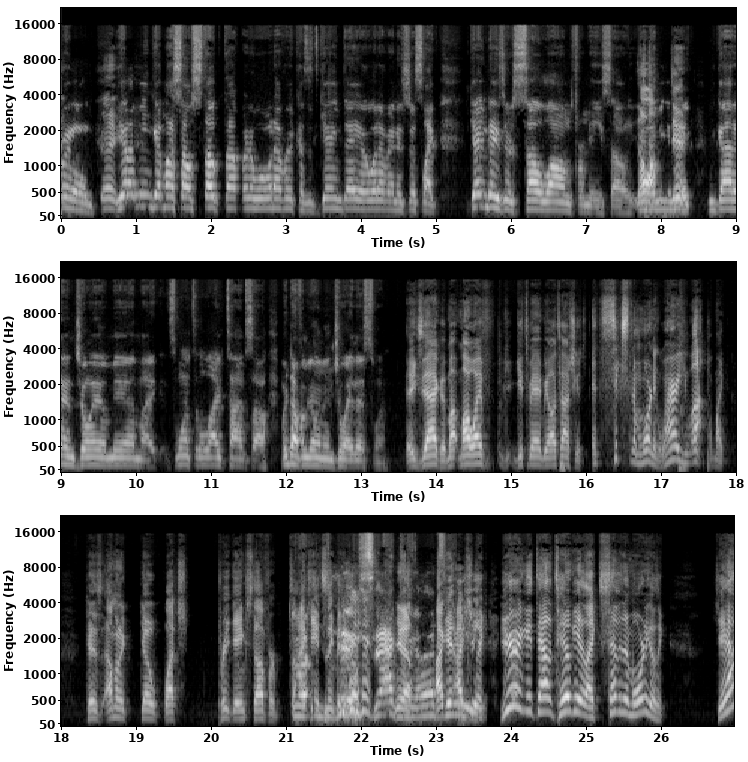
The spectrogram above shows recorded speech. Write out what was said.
whatever." And Right. you know what I mean? Get myself stoked up or whatever because it's game day or whatever. And it's just like game days are so long for me. So you know what Oh, I mean? dude. Like, you gotta enjoy them, man. Like it's once in a lifetime. So we're definitely going to enjoy this one. Exactly. My, my wife gets mad at me all the time. She goes, It's six in the morning. Why are you up? I'm like, Because I'm going to go watch pregame stuff or I can't sleep exactly. You oh, that's I get, I she's like, You're going to get down and tailgate at like seven in the morning. I was like, Yeah,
